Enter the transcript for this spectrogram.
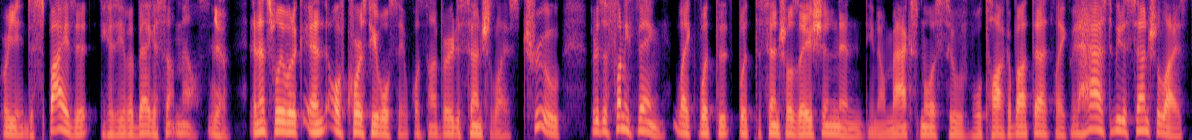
or you despise it because you have a bag of something else. Yeah. And that's really what. It, and of course, people will say, "Well, it's not very decentralized." True, but it's a funny thing. Like with the with decentralization, and you know, maximalists who will talk about that, like it has to be decentralized.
